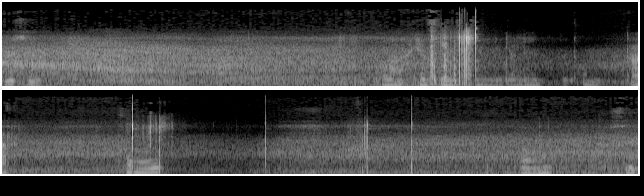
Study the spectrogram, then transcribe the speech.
Så ser. Kolla vilken fin tomtar. Två. Ja, fint.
